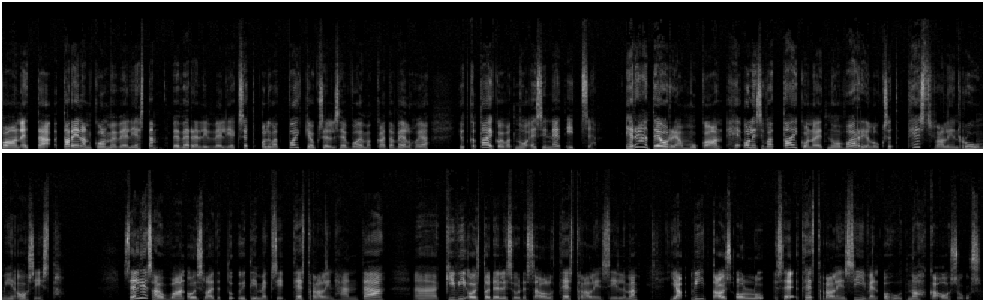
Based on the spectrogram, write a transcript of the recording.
vaan että tarinan kolme veljestä, Peverellin veljekset, olivat poikkeuksellisen voimakkaita velhoja, jotka taikoivat nuo esineet itse. Erään teorian mukaan he olisivat taikoneet nuo varjelukset Testralin ruumiin osista. Seljasauvaan olisi laitettu ytimeksi Testralin häntää, kivi olisi todellisuudessa ollut Testralin silmä ja viitta olisi ollut se Testralin siiven ohut nahkaosuus.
